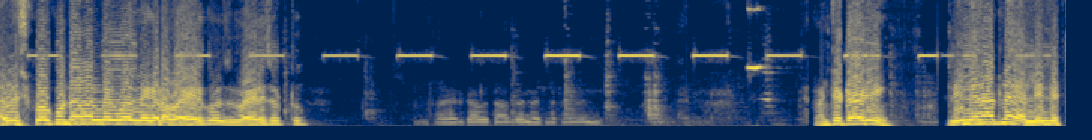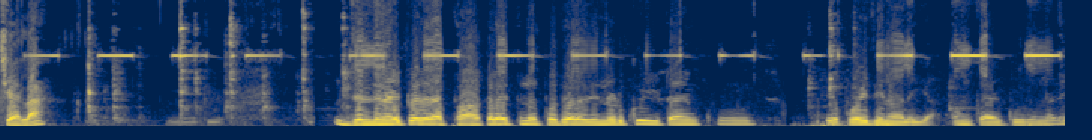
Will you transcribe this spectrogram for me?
అది వల్ల లేకపోతే ఇక్కడ వైర్ వైర్ చుట్టూ. మంచి డాడీ. నీళ్ళు ఏనట్లే నీళ్ళు తెచ్చేయాలా? జల్దీ అయిపోయింది రా ఆకలి అవుతున్నది పొద్దుగల తిన్నుడుకు ఈ టైంకు. ఇక పోయి తినాలి ఇక. వంకాయ కూర ఉన్నది.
